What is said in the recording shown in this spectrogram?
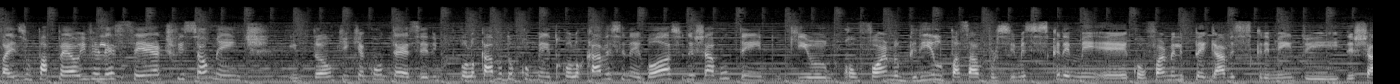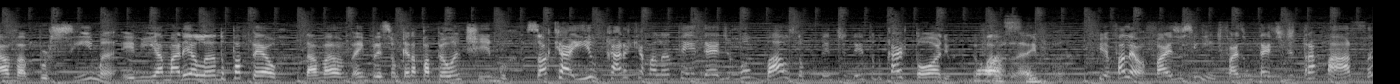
faz o papel envelhecer artificialmente. Então o que que acontece? Ele colocava o documento, colocava esse negócio e deixava um tempo. Que o, conforme o grilo passava por cima, esse excremento. É, conforme ele pegava esse excremento e deixava por cima, ele ia amarelando o papel. Dava a impressão que era papel antigo. Só que aí o cara que é malandro tem a ideia de roubar os documentos de dentro do cartório. Eu falo, aí, falei, ó, faz o seguinte, faz um teste de trapaça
